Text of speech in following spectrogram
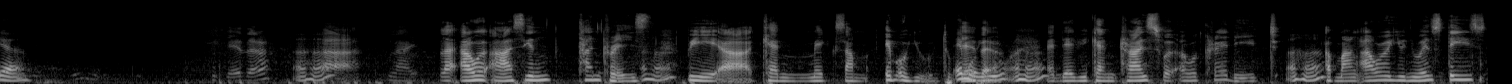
Yeah. together, Uh-huh. uh, like like our ASEAN countries, Uh-huh. we uh, can make some MOU together, MOU. Uh-huh. and then we can transfer our credit Uh-huh. among our universities,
